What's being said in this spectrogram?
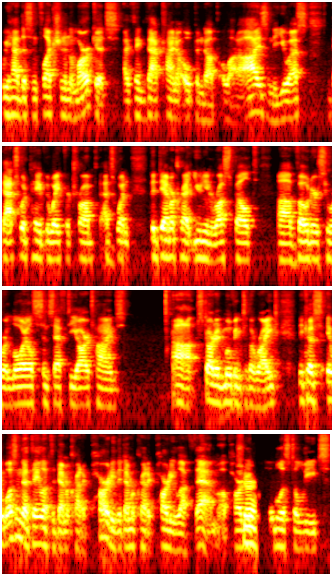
we had this inflection in the markets, I think that kind of opened up a lot of eyes in the US. That's what paved the way for Trump. That's when the Democrat Union Rust Belt uh, voters who were loyal since FDR times uh, started moving to the right because it wasn't that they left the Democratic Party, the Democratic Party left them, a party sure. of globalist elites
